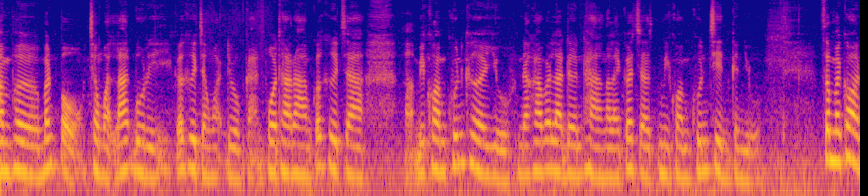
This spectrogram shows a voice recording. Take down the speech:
อำเภอบ้านโป่งจังหวัดราชบุรี ก็คือจังหวัดเดียวกัน โพธารามก็คือจะเอ่อมีความคุ้นเคยอยู่นะคะ เวลาเดินทางอะไรก็จะมีความคุ้นชินกันอยู่ สมัยก่อน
